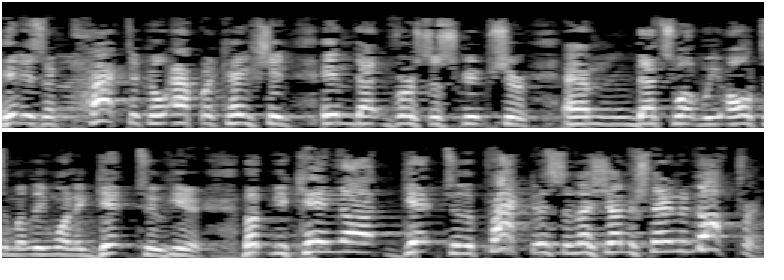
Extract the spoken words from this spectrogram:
It is a practical application in that verse of scripture. And that's what we ultimately want to get to here. But you cannot get to the practice unless you understand the doctrine.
